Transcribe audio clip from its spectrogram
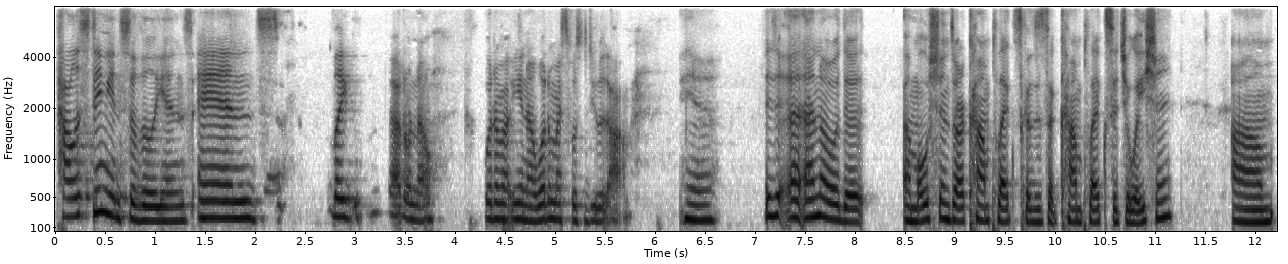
Palestinian civilians and like I don't know. What am I, you know, what am I supposed to do with that? yeah I, know the emotions are complex because it's a complex situation um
